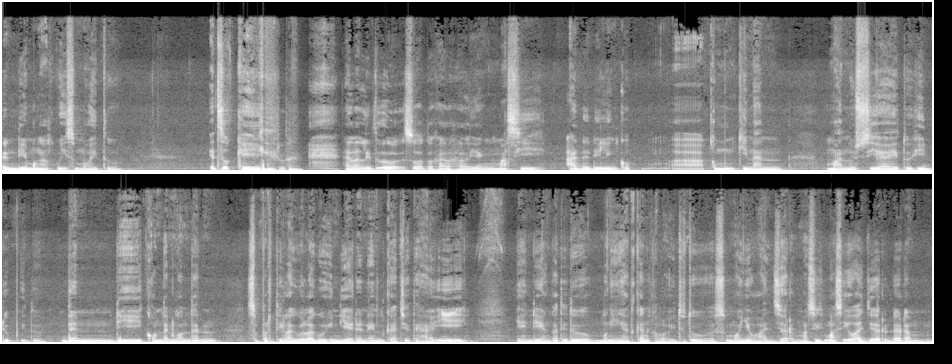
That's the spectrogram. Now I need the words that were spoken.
dan dia mengakui semua itu it's okay. Hal-hal itu suatu hal-hal yang masih ada di lingkup uh, kemungkinan manusia itu hidup gitu. Dan di konten-konten seperti lagu-lagu Hindia dan NKCTHI yang diangkat itu mengingatkan kalau itu tuh semuanya wajar masih masih wajar dalam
